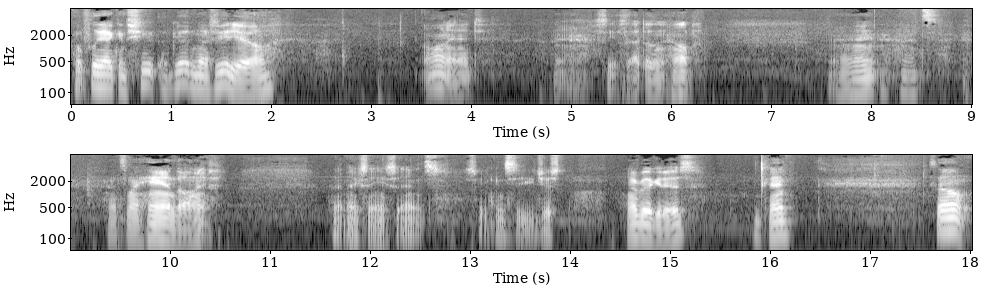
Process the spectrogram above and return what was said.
hopefully I can shoot a good enough video on it. There, see if that doesn't help. Alright, that's, that's my hand on it. If that makes any sense. So you can see just how big it is. Okay? So,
